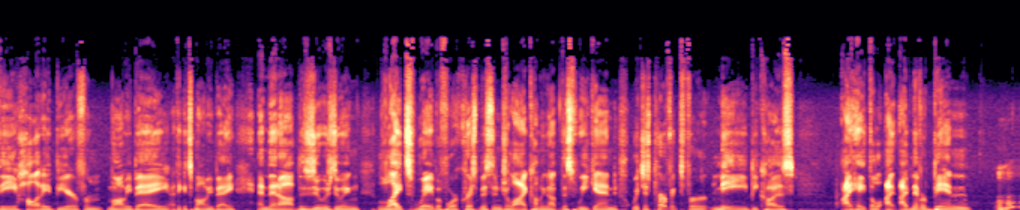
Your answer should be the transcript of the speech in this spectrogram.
the holiday beer from Maumee Bay. I think it's Maumee Bay. And then uh, the zoo is doing lights way before Christmas in July coming up this weekend, which is perfect for me because I hate the. I, I've never been Mm-hmm.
